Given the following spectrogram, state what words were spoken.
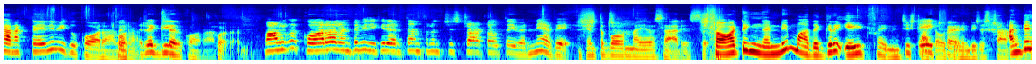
కనెక్ట్ అయింది మీకు కూరాలు. రెగ్యులర్ కూరాలు. మామూలుగా కూరాలు అంటే మీ దగ్గర ఎంత అంత నుంచి స్టార్ట్ అవుతాయి? ఇవన్నీ అవే. ఎంత బాగున్నాయో సారీస్ స్టార్టింగ్ అండి మా దగ్గర ఎయిట్ ఫైవ్ నుంచి స్టార్ట్ అవుతాయండి. అంటే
